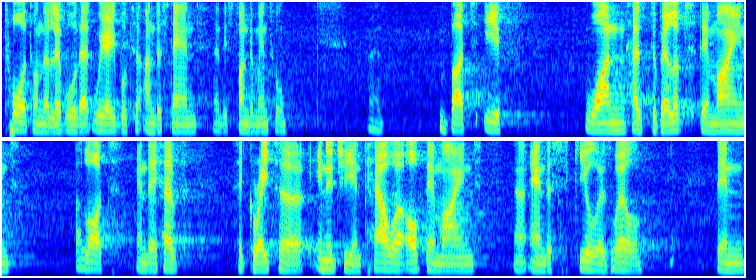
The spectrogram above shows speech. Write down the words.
taught on the level that we're able to understand and is fundamental. Uh, but if one has developed their mind a lot and they have a greater energy and power of their mind uh, and a skill as well, then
